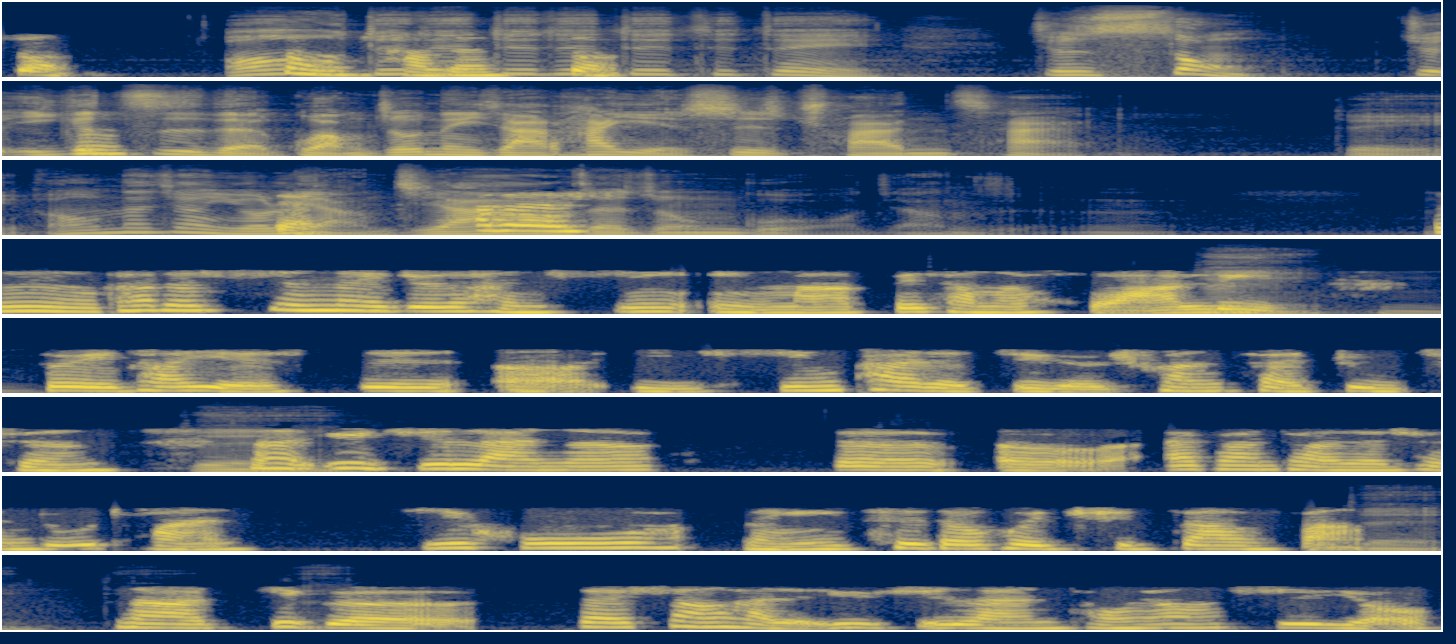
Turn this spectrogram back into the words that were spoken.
宋，哦、宋朝的宋，对对对对对对，就是宋，就一个字的。广州那家它也是川菜，对哦，那这样有两家、哦、在中国这样子，嗯嗯，它的室内就是很新颖嘛，非常的华丽，嗯、所以它也是呃以新派的这个川菜著称。那玉芝兰呢的呃爱饭团的成都团。几乎每一次都会去造访。对那这个在上海的玉芝兰同样是由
